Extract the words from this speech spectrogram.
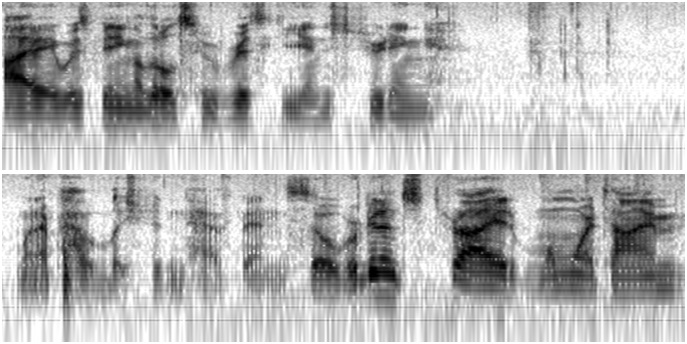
I was being a little too risky in shooting when I probably shouldn't have been. So we're gonna try it one more time.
